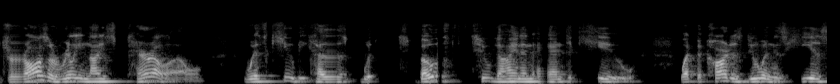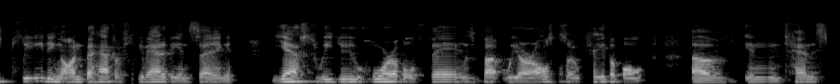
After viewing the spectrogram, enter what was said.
draws a really nice parallel with Q because with both to Guinan and to Q, what Picard is doing is he is pleading on behalf of humanity and saying, yes, we do horrible things, but we are also capable of intense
